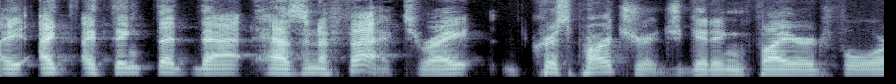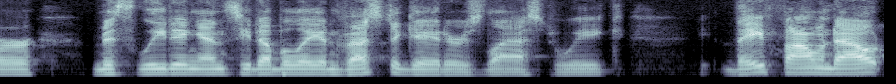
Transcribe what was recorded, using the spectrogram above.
I, I, I think that that has an effect, right? Chris Partridge getting fired for misleading NCAA investigators last week they found out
